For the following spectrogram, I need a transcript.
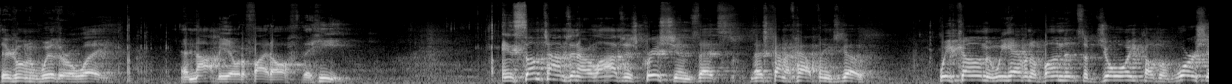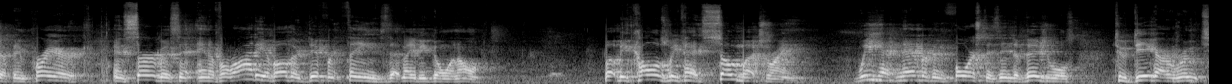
they're going to wither away and not be able to fight off the heat. And sometimes in our lives as Christians, that's, that's kind of how things go. We come and we have an abundance of joy because of worship and prayer and service and, and a variety of other different things that may be going on. But because we've had so much rain, we have never been forced as individuals to dig our roots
